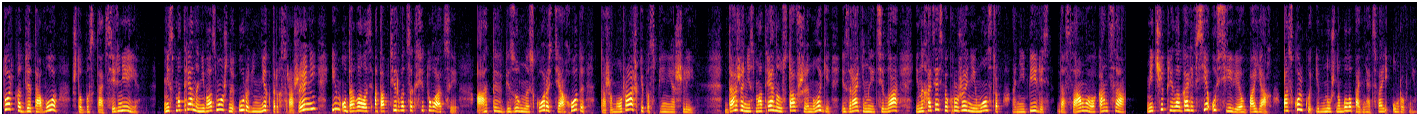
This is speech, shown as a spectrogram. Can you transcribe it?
только для того, чтобы стать сильнее. Несмотря на невозможный уровень некоторых сражений, им удавалось адаптироваться к ситуации, а от их безумной скорости охоты даже мурашки по спине шли. Даже несмотря на уставшие ноги, израненные тела и находясь в окружении монстров, они бились до самого конца. Мечи прилагали все усилия в боях, поскольку им нужно было поднять свои уровни.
